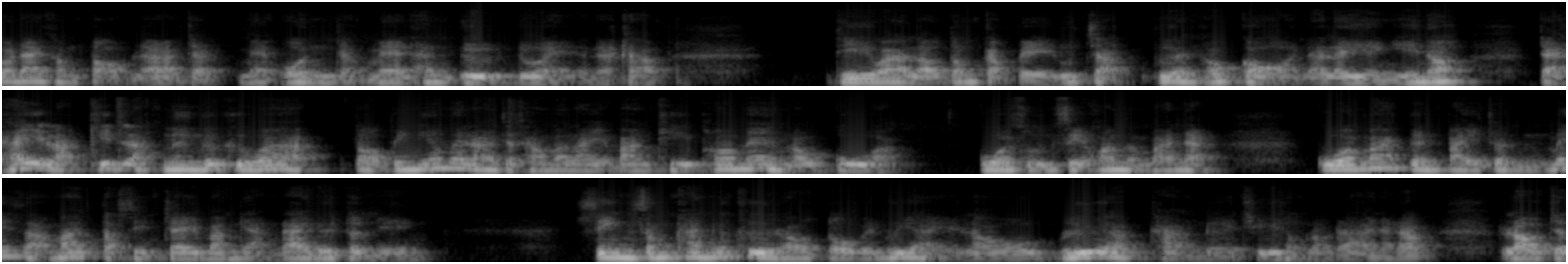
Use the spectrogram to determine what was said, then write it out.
ก็ได้คำตอบแล้วจากแม่อ้นจากแม่ท่านอื่นด้วยนะครับ ที่ว่าเราต้องกลับไปรู้จักเพื่อนเขาก่อนอะไรอย่างนี้เนาะแต่ให้หลักคิดหลักหนึ่งก็คือว่าต่อไปนี้เวลาจะทำอะไรบางที พ่อแม่ของเรากลัว กลัวสูญเสียความสัมพันธ์อะ กลัวมากเกินไปจนไม่สามารถตัดสินใจบางอย่างได้ด้วยตนเอง สิ่งสำคัญก็คือเราโตเป็นผู้ใหญ่เราเลือกทางเดินชีวิตของเราได้นะครับ เราจะ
